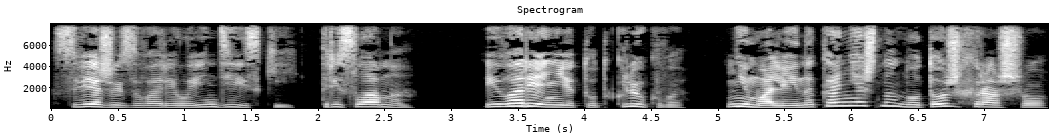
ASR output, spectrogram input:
Свежий заварила, индийский, три слона. И варенье тут, клюква. Не малина, конечно, но тоже хорошо».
